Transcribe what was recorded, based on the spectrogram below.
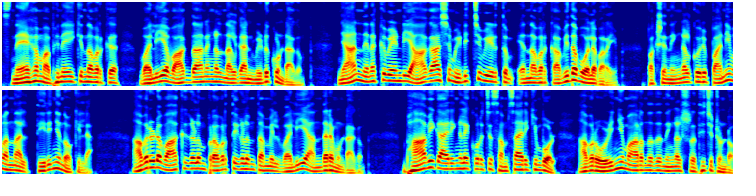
സ്നേഹം അഭിനയിക്കുന്നവർക്ക് വലിയ വാഗ്ദാനങ്ങൾ നൽകാൻ മിടുക്കുണ്ടാകും. ഞാൻ നിനക്കുവേണ്ടി ആകാശം ഇടിച്ചു വീഴ്ത്തും എന്നവർ കവിത പോലെ പറയും. പക്ഷെ നിങ്ങൾക്കൊരു പനി വന്നാൽ തിരിഞ്ഞു നോക്കില്ല. അവരുടെ വാക്കുകളും പ്രവൃത്തികളും തമ്മിൽ വലിയ അന്തരമുണ്ടാകും. ഭാവി കാര്യങ്ങളെക്കുറിച്ച് സംസാരിക്കുമ്പോൾ അവർ ഒഴിഞ്ഞു മാറുന്നത് നിങ്ങൾ ശ്രദ്ധിച്ചിട്ടുണ്ടോ?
